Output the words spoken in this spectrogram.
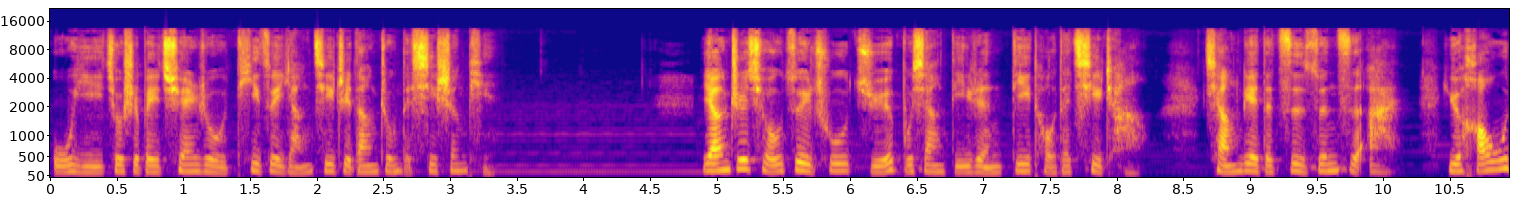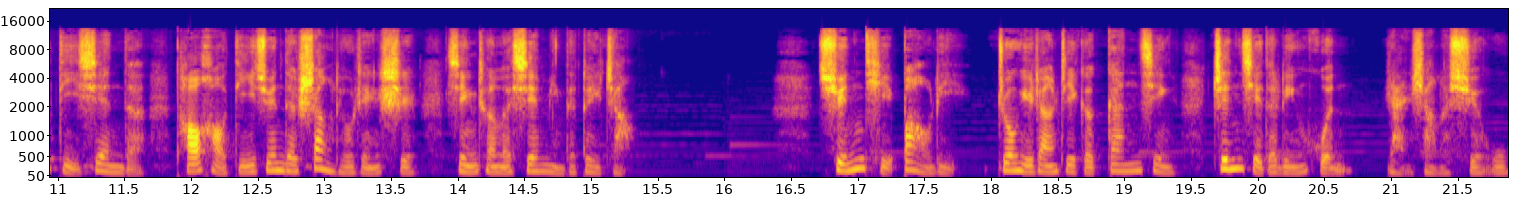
无疑就是被圈入替罪羊机制当中的牺牲品。羊脂球最初绝不向敌人低头的气场，强烈的自尊自爱与毫无底线的讨好敌军的上流人士形成了鲜明的对照。群体暴力终于让这个干净贞洁的灵魂染上了血污。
